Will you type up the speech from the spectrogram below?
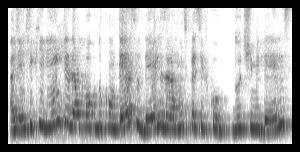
a gente queria entender um pouco do contexto deles, era muito específico do time deles,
